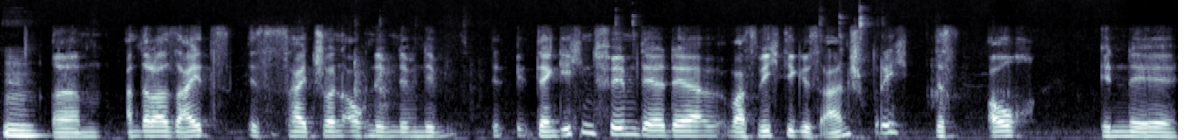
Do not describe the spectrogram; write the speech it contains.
Mhm. Ähm, andererseits ist es halt schon auch eine, eine, eine denke ich, ein Film, der, der was Wichtiges anspricht, das auch in eine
